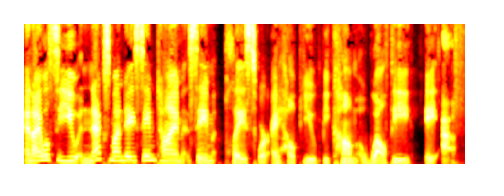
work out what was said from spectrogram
And I will see you next Monday, same time, same place where I help you become wealthy AF.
